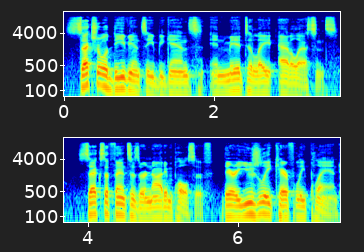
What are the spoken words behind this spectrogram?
Sexual deviancy begins in mid to late adolescence. Sex offenses are not impulsive. They are usually carefully planned,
